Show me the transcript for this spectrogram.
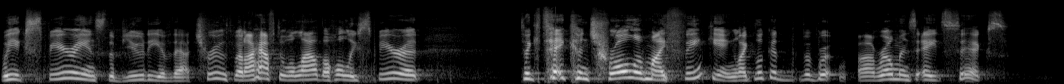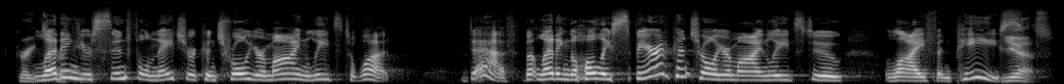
We experience the beauty of that truth, but I have to allow the Holy Spirit to take control of my thinking. Like, look at the, uh, Romans 8 6. Great. Letting scripture. your sinful nature control your mind leads to what? Death. But letting the Holy Spirit control your mind leads to life and peace. Yes.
